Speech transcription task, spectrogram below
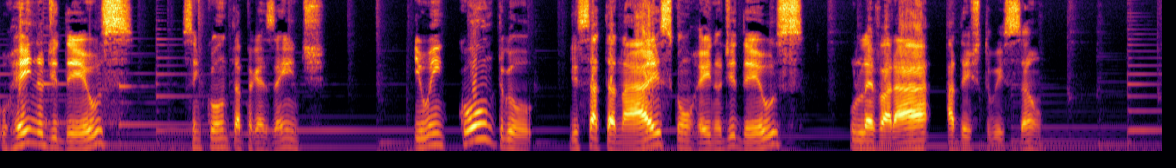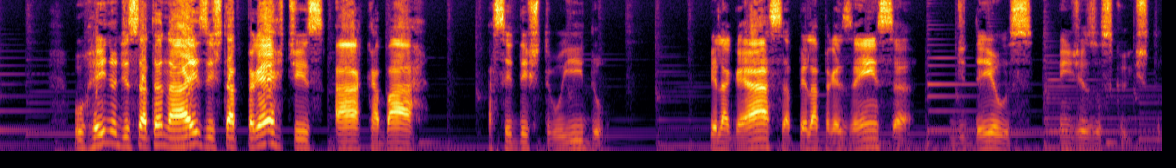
O reino de Deus se encontra presente e o encontro de Satanás com o reino de Deus o levará à destruição. O reino de Satanás está prestes a acabar, a ser destruído pela graça, pela presença de Deus em Jesus Cristo.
